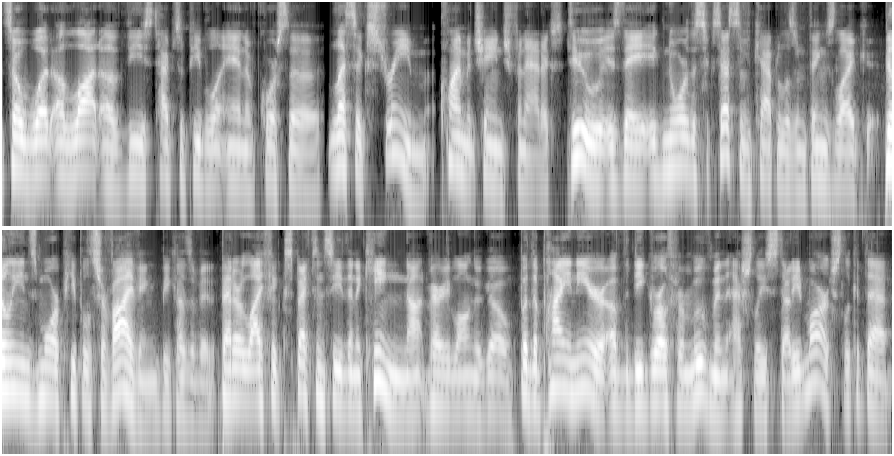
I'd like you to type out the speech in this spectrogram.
So, what a lot of these types of people, and of course the less extreme climate change fanatics, do is they ignore the success of capitalism. Things like billions more people surviving because of it, better life expectancy than a king not very long ago. But the pioneer of the degrowth movement actually studied Marx. Look at that.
